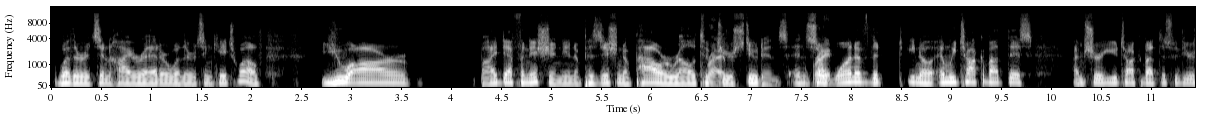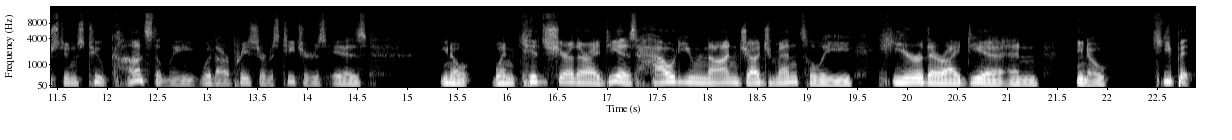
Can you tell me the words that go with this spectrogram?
whether it's in higher ed or whether it's in K 12, you are by definition in a position of power relative right. to your students. And so right. one of the, you know, and we talk about this, I'm sure you talk about this with your students too, constantly with our pre service teachers is, you know, when kids share their ideas, how do you non judgmentally hear their idea and, you know, keep it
